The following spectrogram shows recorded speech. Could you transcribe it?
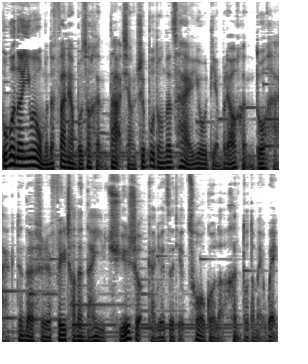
不过呢，因为我们的饭量不算很大，想吃不同的菜又点不了很多，还真的是非常的难以取舍，感觉自己错过了很多的美味。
